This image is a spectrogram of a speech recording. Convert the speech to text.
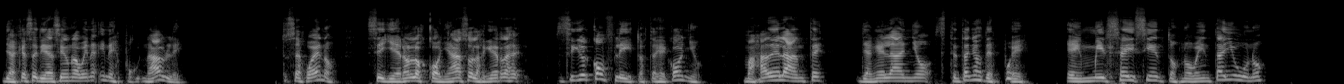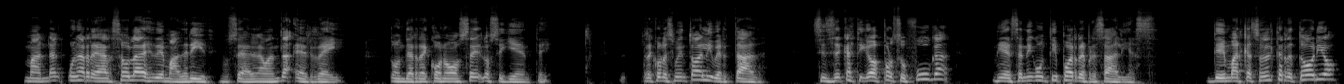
ya que sería así una vaina inexpugnable. Entonces, bueno, siguieron los coñazos, las guerras, siguió el conflicto, hasta que coño, más adelante, ya en el año, 70 años después, en 1691, mandan una real sola desde Madrid, o sea, la manda el rey, donde reconoce lo siguiente. Reconocimiento de la libertad, sin ser castigados por su fuga, ni de hacer ningún tipo de represalias. Demarcación del territorio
